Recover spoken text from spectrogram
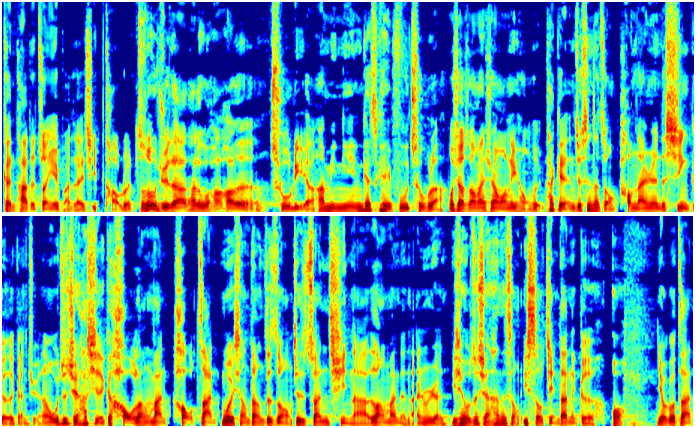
跟他的专业摆在一起讨论。总之，我觉得啊，他如果好好的处理啊，他明年应该是可以复出啦。我小时候蛮喜欢王力宏的，他给人就是那种好男人的性格的感觉，然后我就觉得他写了一个好浪漫、好赞。我也想当这种就是专情啊、浪漫的男人。以前我最喜欢他那种一首简单的歌，哦，有够赞。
